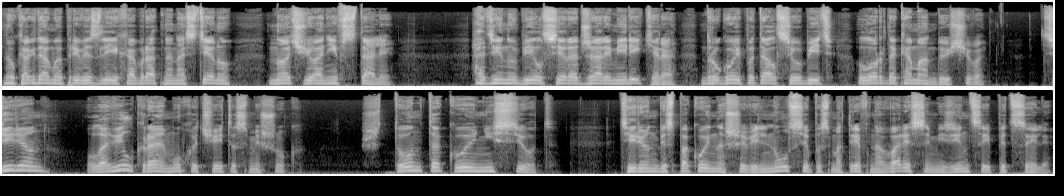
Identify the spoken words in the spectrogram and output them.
но когда мы привезли их обратно на стену, ночью они встали. Один убил Сира Джареми Рикера, другой пытался убить лорда-командующего. Тирион уловил краем уха чей-то смешок. Что он такое несет? Тирион беспокойно шевельнулся, посмотрев на Вариса, Мизинца и Пицеля.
